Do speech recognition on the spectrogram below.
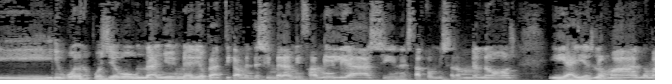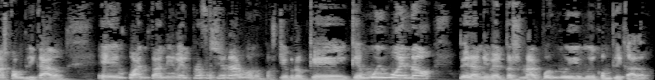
y, y, bueno, pues llevo un año y medio prácticamente sin ver a mi familia, sin estar con mis hermanos y ahí es lo más, lo más complicado. En cuanto a nivel profesional, bueno, pues yo creo que, que muy bueno, pero a nivel personal pues muy, muy complicado.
